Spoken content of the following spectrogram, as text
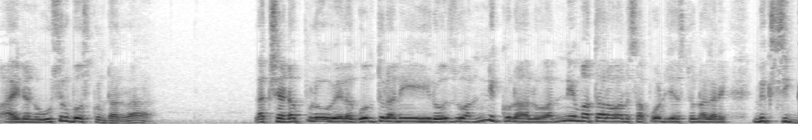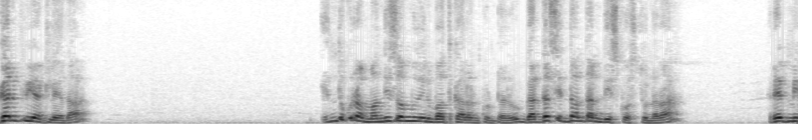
ఆయనను ఉసురు పోసుకుంటారా లక్ష డప్పులు వేల గొంతులని ఈరోజు అన్ని కులాలు అన్ని మతాల వాళ్ళు సపోర్ట్ చేస్తున్నా కానీ మీకు సిగ్గనిపించట్లేదా ఎందుకురా మంది సొమ్ము దీన్ని బతకాలనుకుంటారు? గద్ద సిద్ధాంతాన్ని తీసుకొస్తున్నారా? రేపు మీ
